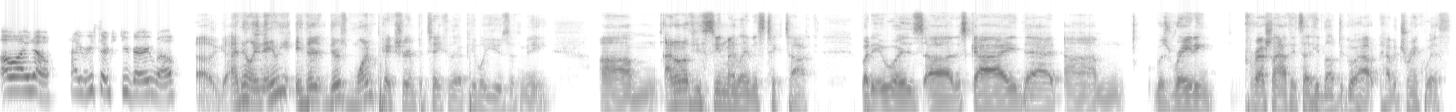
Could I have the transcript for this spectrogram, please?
oh, I know. I researched you very well. Uh, I know. And there, there's one picture in particular that people use of me. Um, I don't know if you've seen my latest TikTok, but it was uh, this guy that um, was rating professional athletes that he'd love to go out have a drink with.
